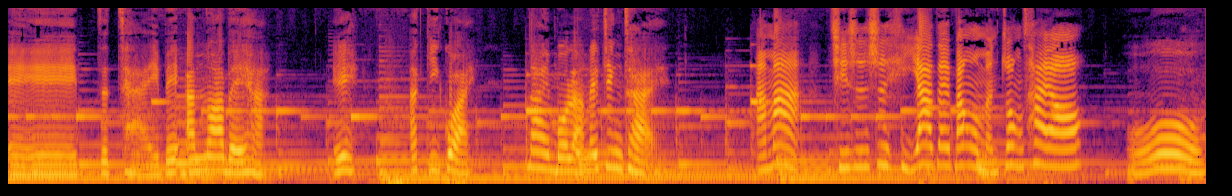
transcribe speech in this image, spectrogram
诶，这菜要安怎卖哈？诶，啊奇怪，那没人在种菜。阿妈，其实是喜亚在帮我们种菜哦。哦，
